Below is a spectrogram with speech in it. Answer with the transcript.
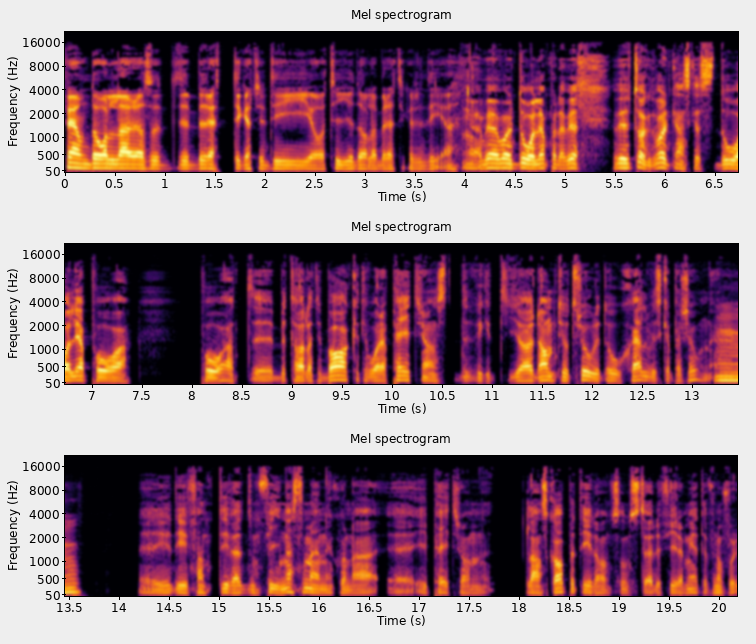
5 dollar, alltså det berättigar till det och 10 dollar berättigar till det. Ja, vi har varit dåliga på det. Vi har överhuvudtaget varit ganska dåliga på, på att eh, betala tillbaka till våra Patreons. Vilket gör dem till otroligt osjälviska personer. Mm. Eh, Det är, det är de finaste människorna eh, i Patreon-landskapet är de som stöder fyra meter. För de får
